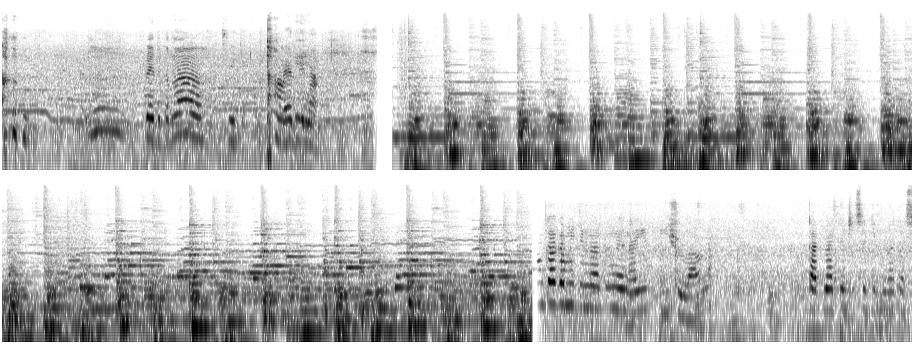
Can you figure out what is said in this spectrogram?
ready ka na. Sige. Ready na. Natin ngayon ay tissue lang. Cut natin siya sa gitna, tapos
